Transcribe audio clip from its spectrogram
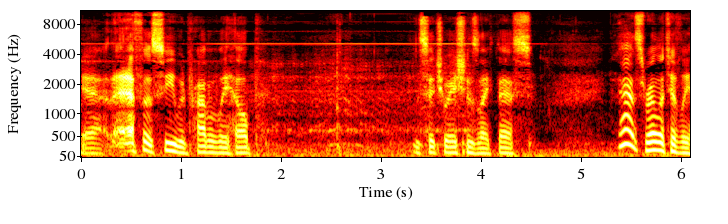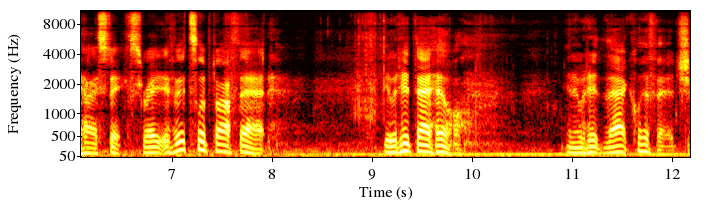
Yeah, the FOC would probably help in situations like this. That's relatively high stakes, right? If it slipped off that, it would hit that hill and it would hit that cliff edge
